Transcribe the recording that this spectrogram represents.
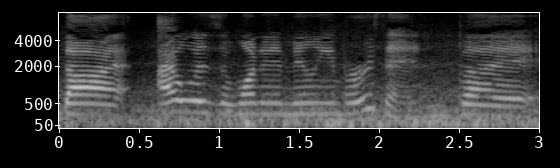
thought I was a one in a million person, but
